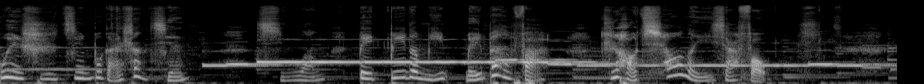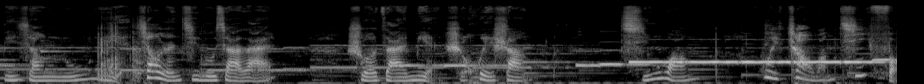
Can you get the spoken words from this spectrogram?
卫士竟不敢上前。秦王被逼得没没办法，只好敲了一下否。蔺相如也叫人记录下来，说在渑池会上。秦王为赵王击否，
